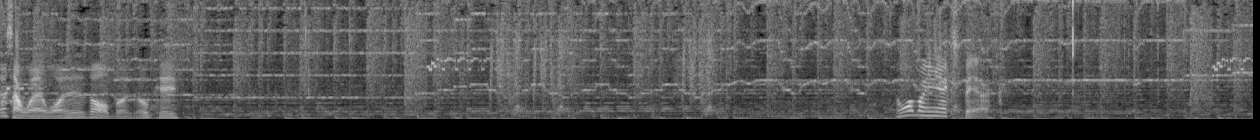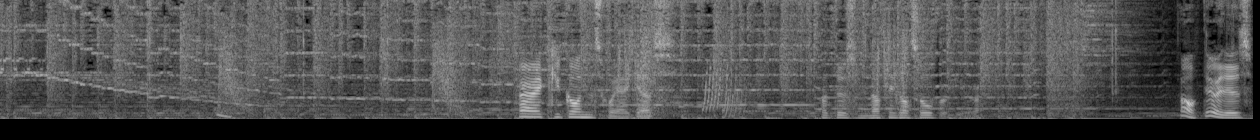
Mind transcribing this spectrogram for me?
That's not what I wanted at all, but okay. I want my axe back. Hmm. Alright, keep going this way, I guess. But there's nothing else over here. Oh, there it is.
